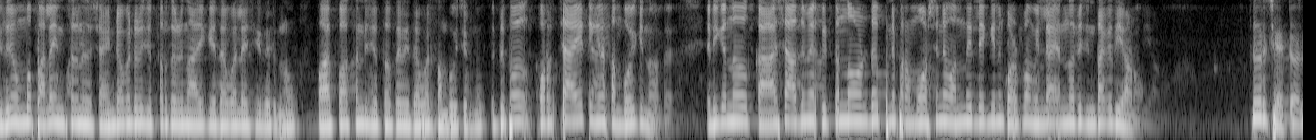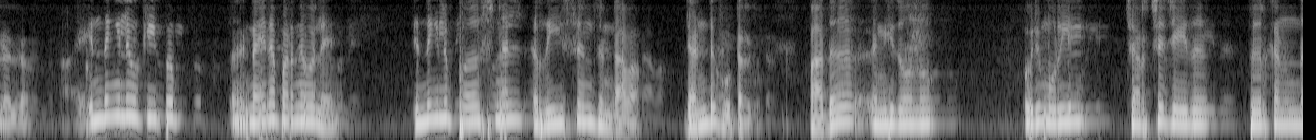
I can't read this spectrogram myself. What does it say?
ഇതിനു മുമ്പ് പല ഇൻസിഡൻസ് ഷൈൻ ടോമിന്റെ ഒരു ചിത്രത്തിൽ ഒരു നായിക ഇതേപോലെ ചെയ്തിരുന്നു. ഫാസ്റ്റ് ചിത്രത്തിൽ ഇതേപോലെ സംഭവിച്ചിരുന്നു. ഇതിപ്പോ കുറച്ചായിട്ട് ഇങ്ങനെ സംഭവിക്കുന്നുണ്ട്. എനിക്കൊന്ന് കാശ് ആദ്യമേ കിട്ടുന്നതുകൊണ്ട് പിന്നെ പ്രൊമോഷന് വന്നില്ലെങ്കിലും കുഴപ്പമില്ല എന്നൊരു ചിന്താഗതിയാണോ? തീർച്ചയായിട്ടും അല്ലല്ലോ. എന്തെങ്കിലുമൊക്കെ ഇപ്പൊ നൈന നയന പറഞ്ഞ പോലെ എന്തെങ്കിലും പേഴ്സണൽ റീസൺസ് ഉണ്ടാവാം. രണ്ട് കൂട്ടർക്കും. അപ്പൊ അത് എനിക്ക് തോന്നുന്നു ഒരു മുറിയിൽ ചർച്ച ചെയ്ത് തീർക്കേണ്ട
